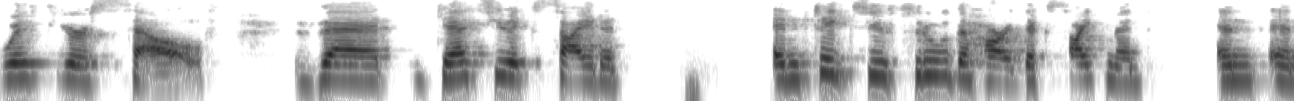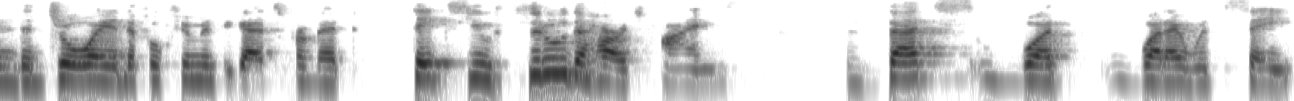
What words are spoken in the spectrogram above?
with yourself, that gets you excited and takes you through the hard excitement and, and the joy and the fulfillment you get from it, takes you through the hard times. That's what what I would say.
